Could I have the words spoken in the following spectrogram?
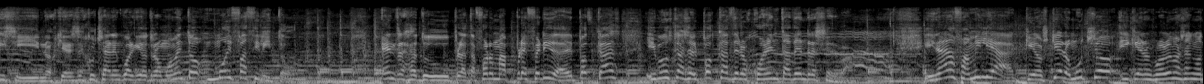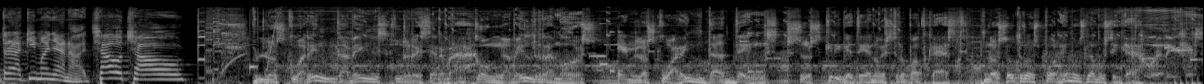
Y si nos quieres escuchar en cualquier otro momento, muy facilito. Entras a tu plataforma preferida de podcast y buscas el podcast de los 40 de Reserva. Y nada familia, que os quiero mucho y que nos volvemos a encontrar aquí mañana. Chao, chao. Los 40 Dens Reserva con Abel Ramos. En los 40 Dens, suscríbete a nuestro podcast. Nosotros ponemos la música. Tú eliges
